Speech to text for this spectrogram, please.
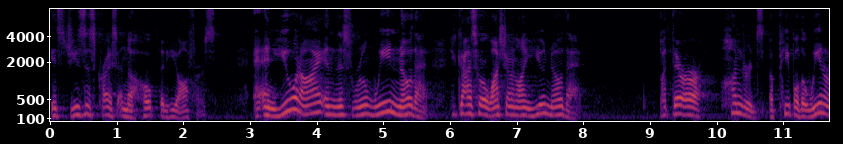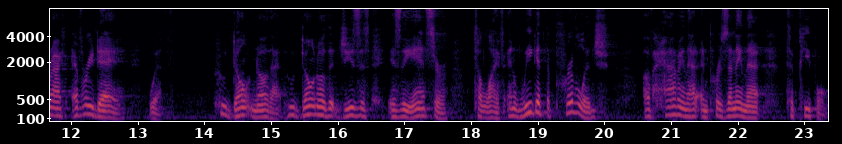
It's Jesus Christ and the hope that he offers. And you and I in this room, we know that. You guys who are watching online, you know that. But there are hundreds of people that we interact every day with who don't know that, who don't know that Jesus is the answer to life. And we get the privilege of having that and presenting that to people.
